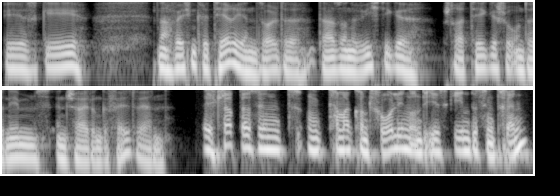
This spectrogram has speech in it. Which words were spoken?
ESG nach welchen Kriterien sollte da so eine wichtige strategische Unternehmensentscheidung gefällt werden? Ich glaube, da sind, kann man Controlling und ESG ein bisschen trennen.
